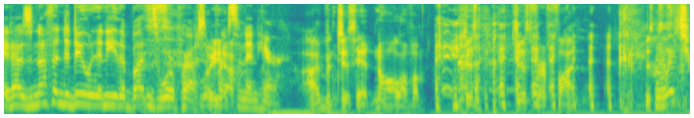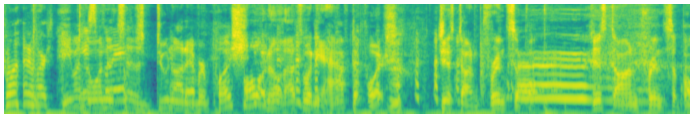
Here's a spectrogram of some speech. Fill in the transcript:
it has nothing to do with any of the buttons we're press- Well, yeah. pressing in here. I've been just hitting all of them, just just for fun. Just to- Which one works? Even He's the one that says "Do not ever push." Oh no, that's when you have to push, just on principle, just on principle.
